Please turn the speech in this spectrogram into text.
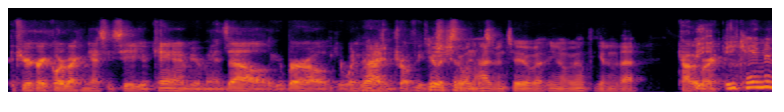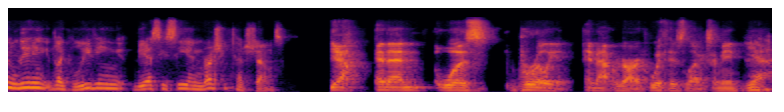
if you're a great quarterback in the SEC, you're Cam, you're Manziel, you're Burrow, you're winning right. the Heisman Trophy. Tua should have won the Heisman too, but you know we don't have to get into that. He, he came in leading like leading the SEC in rushing touchdowns. Yeah, and then was brilliant in that regard with his legs. I mean, yeah,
